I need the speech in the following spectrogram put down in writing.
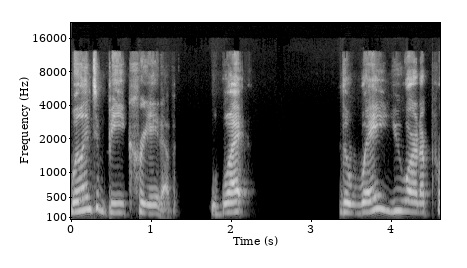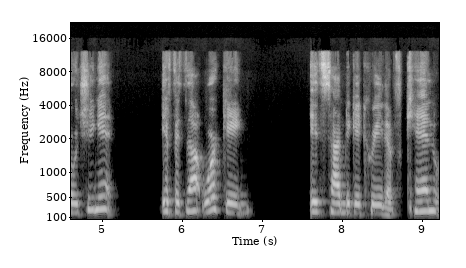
willing to be creative. What the way you are approaching it, if it's not working, it's time to get creative. Can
